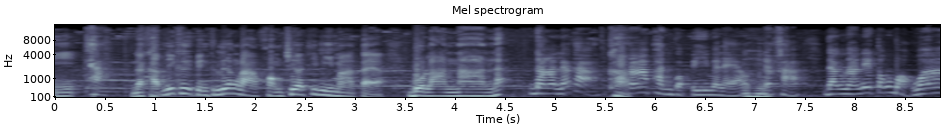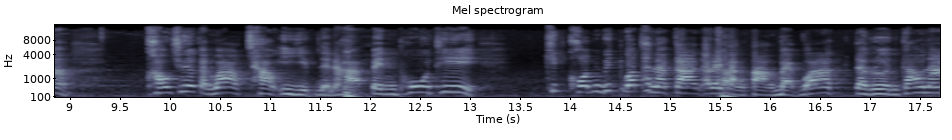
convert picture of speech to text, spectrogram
นี้ค่ะนะครับนี่คือเป็นเรื่องราวความเชื่อที่มีมาแต่โบราณนานและนานแล้วค่ะครับ5,000 กว่าปีมาแล้วอือฮึนะคะ ดังนั้นเนี่ยต้องบอกว่าเขาเชื่อกันว่าชาวอียิปต์เนี่ยนะคะเป็นผู้ที่ คิดค้นวิวัฒนาการอะไรครับต่างๆ แบบว่าเจริญก้าวหน้า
